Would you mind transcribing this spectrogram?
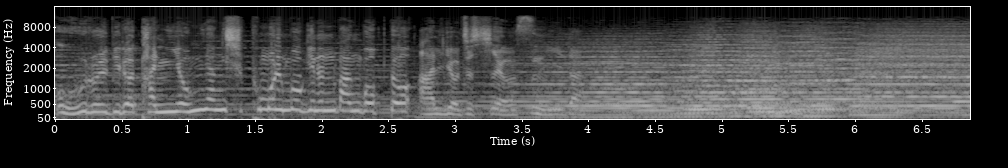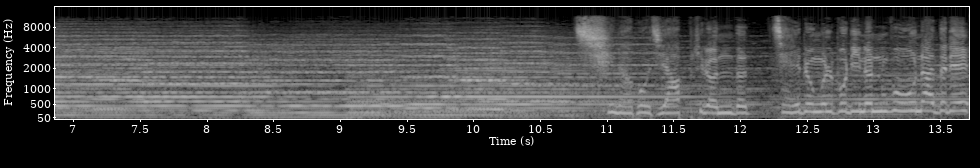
꿀을 비롯한 영양식품을 먹이는 방법도 알려주시었습니다. 친아버지 앞이런 듯 재롱을 부리는 문아들의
